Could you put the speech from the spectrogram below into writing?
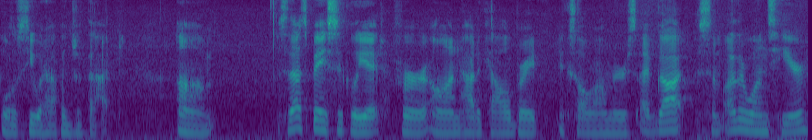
we'll see what happens with that. Um, so that's basically it for on how to calibrate accelerometers. I've got some other ones here.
